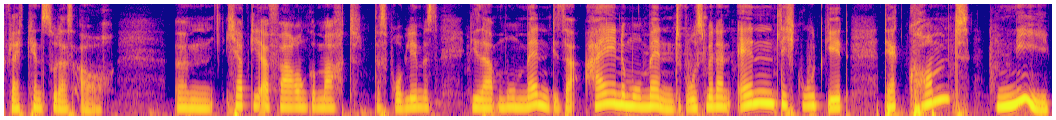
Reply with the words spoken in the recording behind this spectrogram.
Vielleicht kennst du das auch. Ähm, ich habe die Erfahrung gemacht, das Problem ist, dieser Moment, dieser eine Moment, wo es mir dann endlich gut geht, der kommt nie.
